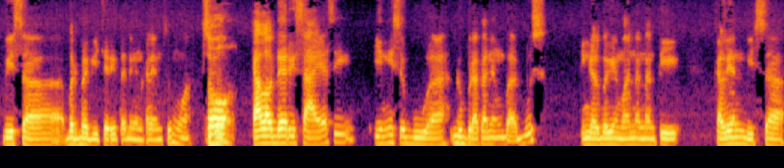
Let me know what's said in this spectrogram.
bisa berbagi cerita dengan kalian semua. So Oh. kalau dari saya sih ini sebuah gebrakan yang bagus. Tinggal bagaimana nanti kalian bisa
